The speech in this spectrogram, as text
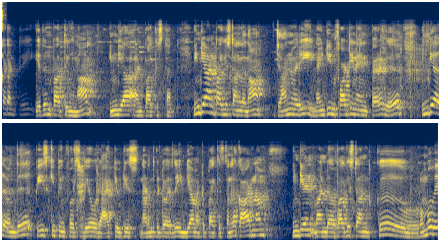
கண்ட்ரி எதுன்னு பார்த்தீங்கன்னா India and Pakistan. India and பாகிஸ்தானில் தான் ஜான்வரி நைன்டீன் ஃபார்ட்டி நைன் பிறகு இந்தியாவில் வந்து பீஸ் கீப்பிங் ஃபோர்ஸுடைய ஒரு ஆக்டிவிட்டீஸ் நடந்துக்கிட்டு வருது. இந்தியா மற்றும் பாகிஸ்தானில். காரணம் இந்தியன் அண்ட் பாகிஸ்தானுக்கு ரொம்பவே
